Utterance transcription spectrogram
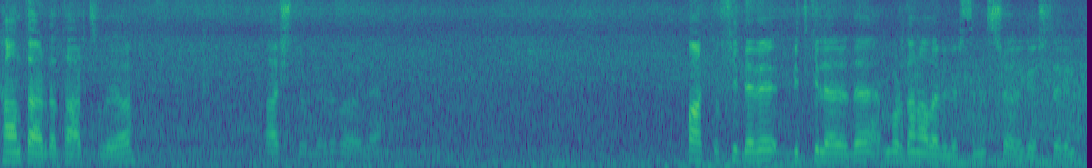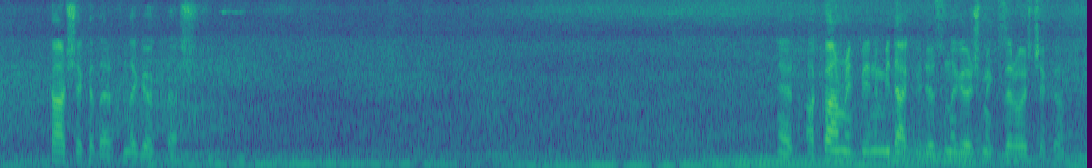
kantarda tartılıyor. Taş türleri böyle. Farklı fide ve bitkileri de buradan alabilirsiniz. Şöyle göstereyim. Karşıyaka tarafında Göktaş. Evet, Akvaryum Rehberi'nin bir dahaki videosunda görüşmek üzere. Hoşçakalın.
